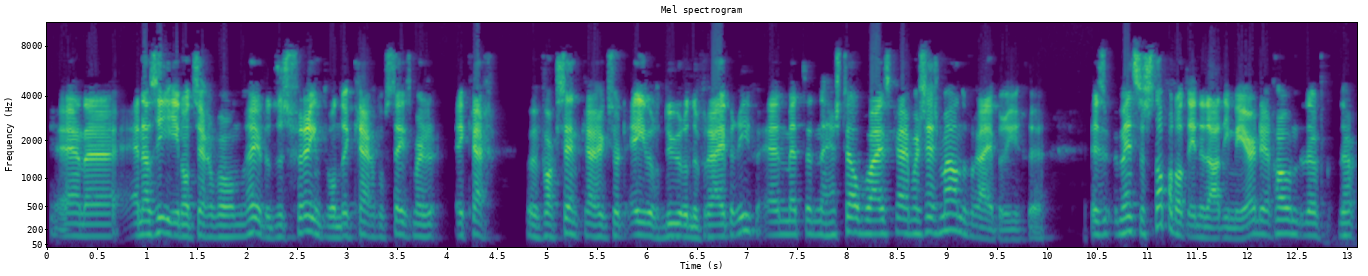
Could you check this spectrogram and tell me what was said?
En, uh, en dan zie je iemand zeggen van, hé, hey, dat is vreemd, want ik krijg nog steeds maar, ik krijg, een vaccin krijg ik een soort eeuwigdurende vrijbrief. En met een herstelbewijs krijg ik maar zes maanden vrijbrief. Dus mensen snappen dat inderdaad niet meer. De, gewoon, de, de,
